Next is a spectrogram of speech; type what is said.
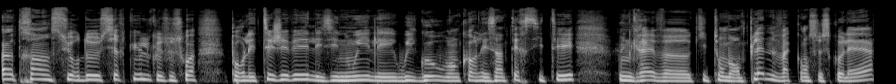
un train sur deux circule, que ce soit pour les TGV, les Inouïs, les Ouigo ou encore les Intercités. Une grève euh, qui tombe en pleine vacances scolaires.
